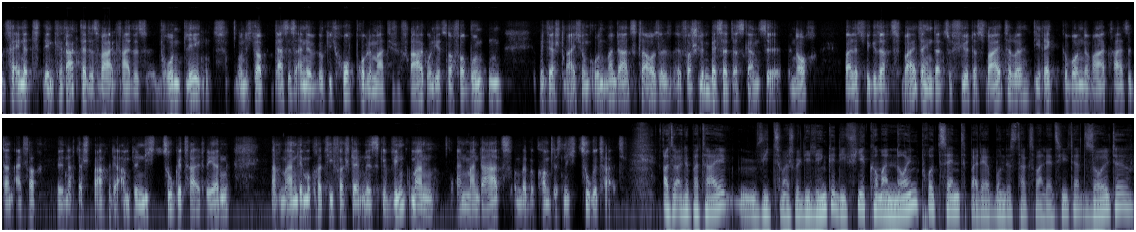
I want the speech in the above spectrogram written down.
verändert den Charakter des Wahlkreises grundlegend. Und ich glaube, das ist eine wirklich hochproblematische Frage. Und jetzt noch verbunden mit der Streichung Grundmandatsklausel äh, verschlimmbessert das Ganze noch weil es, wie gesagt, weiterhin dazu führt, dass weitere direkt gewonnene Wahlkreise dann einfach äh, nach der Sprache der Ampel nicht zugeteilt werden. Nach meinem Demokratieverständnis gewinnt man ein Mandat und man bekommt es nicht zugeteilt. Also eine Partei wie zum Beispiel die Linke, die 4,9 Prozent bei der Bundestagswahl erzielt hat, sollte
